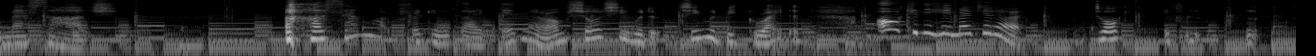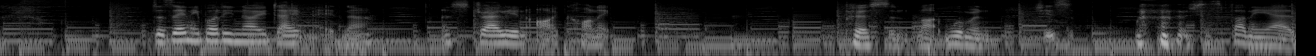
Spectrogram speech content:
massage. I sound like freaking Dame Edna. I'm sure she would she would be great at. Oh, can you imagine her talk? If does anybody know Dame Edna, Australian iconic person like woman? She's she's funny as,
